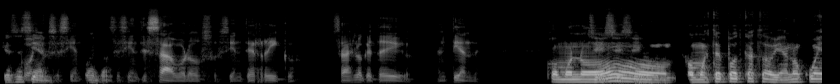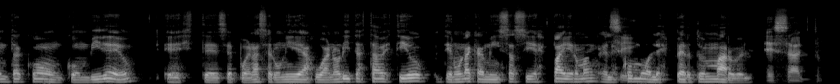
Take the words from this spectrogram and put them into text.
¿Qué se Coño, siente? se siente, Cuéntame. se siente sabroso, se siente rico. ¿Sabes lo que te digo? ¿Entiendes? Como no, Sí, sí, sí. como este podcast todavía no cuenta con, con video, este, se pueden hacer una idea. Juan ahorita está vestido, tiene una camisa así de Spider-Man, él Sí. es como el experto en Marvel. Exacto.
